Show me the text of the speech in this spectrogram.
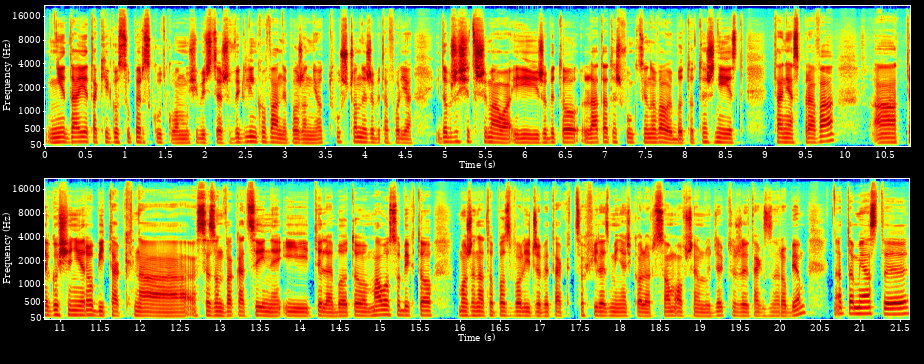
nie daje takiego super skutku. On musi być też wyglinkowany porządnie, odtłuszczony, żeby ta folia i dobrze się trzymała i żeby to lata też funkcjonowały, bo to też nie jest tania sprawa, a tego się nie robi tak na sezon wakacyjny i tyle, bo to mało sobie kto może na to pozwolić, żeby tak co chwilę zmieniać kolor. Są owszem ludzie, którzy tak zrobią, natomiast e,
